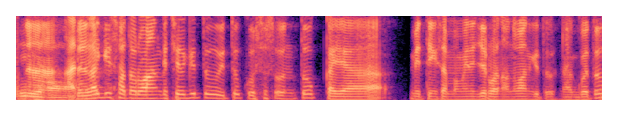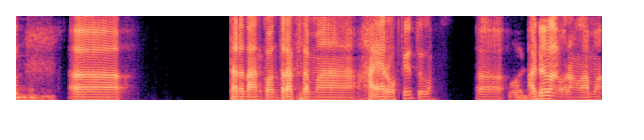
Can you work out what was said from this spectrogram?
Iya. Nah, ada lagi suatu ruangan kecil gitu, itu khusus untuk kayak meeting sama manajer one on one gitu. Nah, gue tuh Hmm. eh tanda tangan kontrak sama HR waktu itu. eh, Waduh. adalah orang lama.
